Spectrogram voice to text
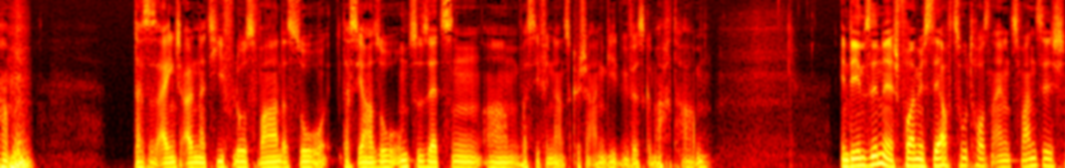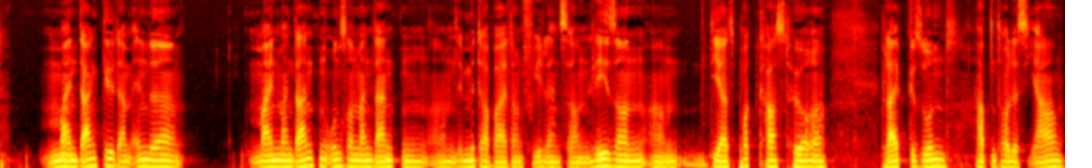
ähm, dass es eigentlich alternativlos war, das so, das Jahr so umzusetzen, ähm, was die Finanzküche angeht, wie wir es gemacht haben. In dem Sinne, ich freue mich sehr auf 2021. Mein Dank gilt am Ende meinen Mandanten, unseren Mandanten, ähm, den Mitarbeitern, Freelancern, Lesern, ähm, die als Podcast höre. Bleibt gesund, habt ein tolles Jahr.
